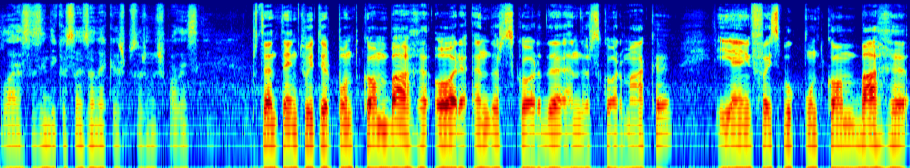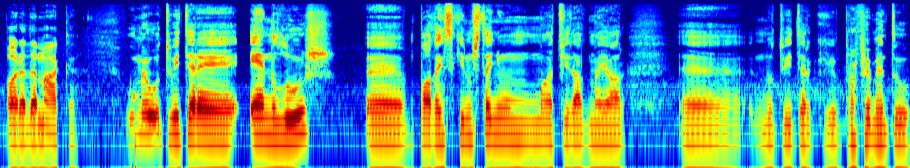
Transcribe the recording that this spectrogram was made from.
lá essas indicações onde é que as pessoas nos podem seguir. Portanto, em twitter.com barra hora underscore da underscore maca e em facebook.com barra hora da maca. O meu Twitter é nluz, uh, podem seguir-nos, tenho uma atividade maior uh, no Twitter que propriamente o,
